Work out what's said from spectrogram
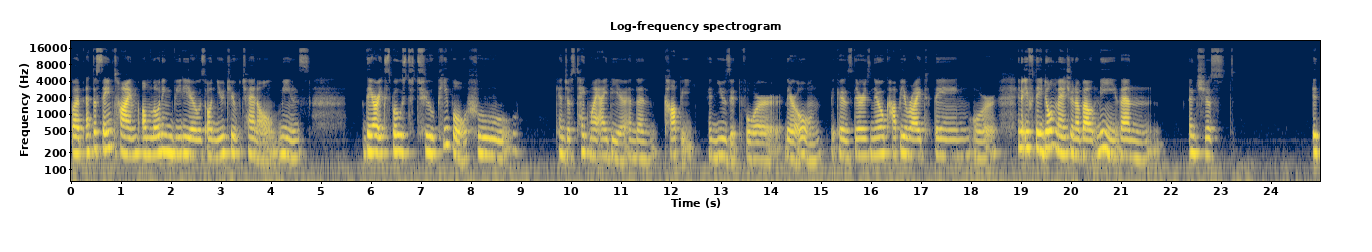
But at the same time, uploading videos on YouTube channel means they are exposed to people who can just take my idea and then copy and use it for their own because there is no copyright thing or you know if they don't mention about me then it's just it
